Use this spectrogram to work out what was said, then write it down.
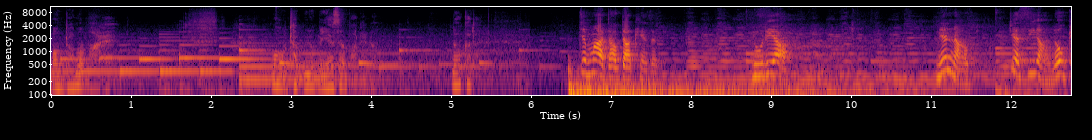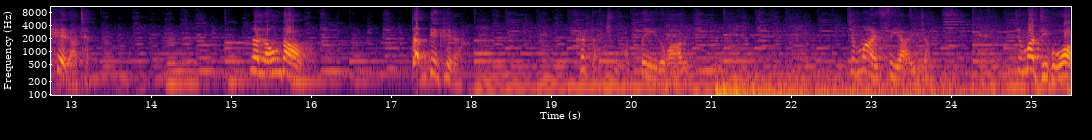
မောင်တော့မှပါတယ်မောင်ကိုထပ်ပြီးတော့မရက်ဆက်ပါနဲ့နော်နော်ခတ်တာကျမဒေါက်တာခင်စပဲလူတယောက်မျက်နှာကိုပြက်စီးအောင်လုပ်ခဲ့တာထက်နှလုံးသားကို တက်ပစ်ခဲ့တာခတ်တာချိုကသေသွားပြီကျမရဲ့ဆရာကြီးကြောင့်ကျမဒီဘဝကို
